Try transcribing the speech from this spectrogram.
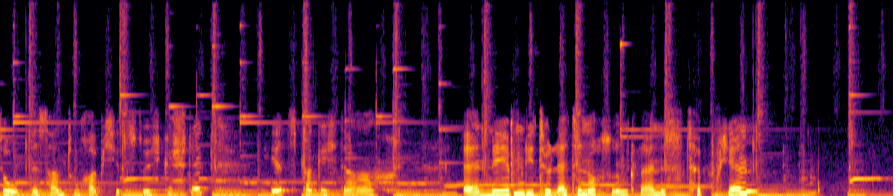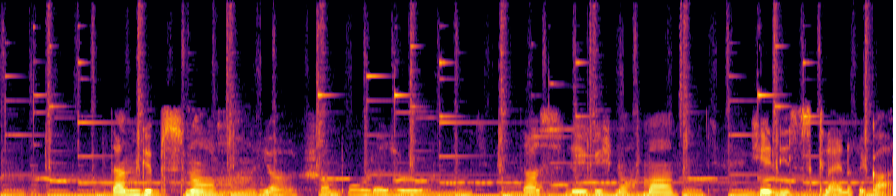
So, das Handtuch habe ich jetzt durchgesteckt. Jetzt packe ich da äh, neben die Toilette noch so ein kleines Töpfchen. Dann gibt es noch ja, Shampoo oder so. Das lege ich nochmal hier in dieses kleine Regal.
